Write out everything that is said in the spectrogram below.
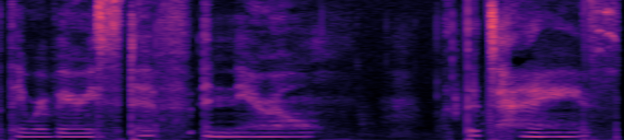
but they were very stiff and narrow with the ties.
